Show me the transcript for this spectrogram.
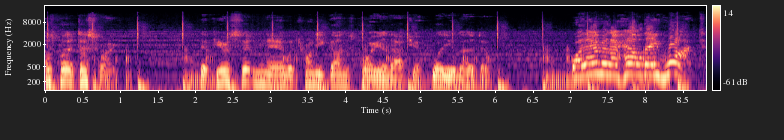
Let's put it this way. If you're sitting there with 20 guns pointed at you, what are you going to do? Whatever the hell they want!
